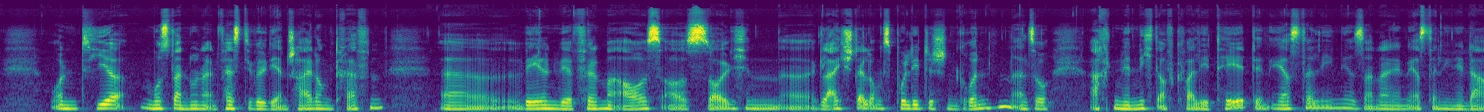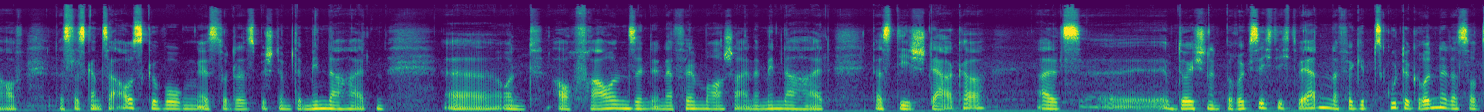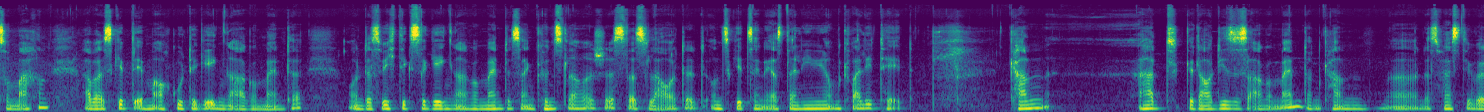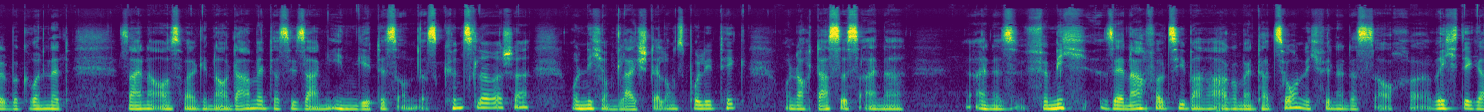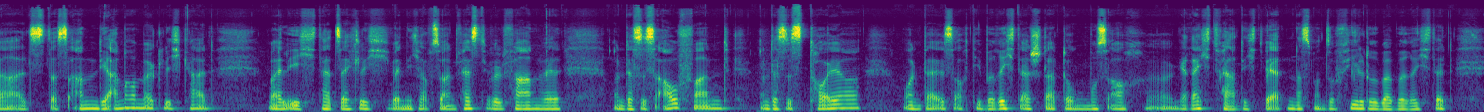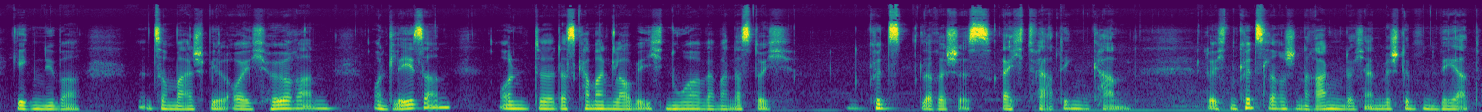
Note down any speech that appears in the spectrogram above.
Und hier muss dann nun ein Festival die Entscheidung treffen, äh, wählen wir Filme aus aus solchen äh, gleichstellungspolitischen Gründen. Also achten wir nicht auf Qualität in erster Linie, sondern in erster Linie darauf, dass das Ganze ausgewogen ist oder dass bestimmte Minderheiten und auch Frauen sind in der Filmbranche eine Minderheit, dass die stärker als äh, im Durchschnitt berücksichtigt werden. Dafür gibt es gute Gründe, das so zu machen, aber es gibt eben auch gute Gegenargumente. Und das wichtigste Gegenargument ist ein künstlerisches, das lautet, uns geht es in erster Linie um Qualität. Kann hat genau dieses Argument und kann äh, das Festival begründet seine Auswahl genau damit, dass sie sagen, ihnen geht es um das Künstlerische und nicht um Gleichstellungspolitik. Und auch das ist eine eine für mich sehr nachvollziehbare Argumentation. Ich finde das auch äh, richtiger als das an, die andere Möglichkeit, weil ich tatsächlich, wenn ich auf so ein Festival fahren will, und das ist Aufwand und das ist teuer und da ist auch die Berichterstattung, muss auch äh, gerechtfertigt werden, dass man so viel darüber berichtet gegenüber äh, zum Beispiel euch Hörern und Lesern. Und das kann man, glaube ich, nur, wenn man das durch Künstlerisches rechtfertigen kann. durch einen künstlerischen Rang, durch einen bestimmten Wert,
